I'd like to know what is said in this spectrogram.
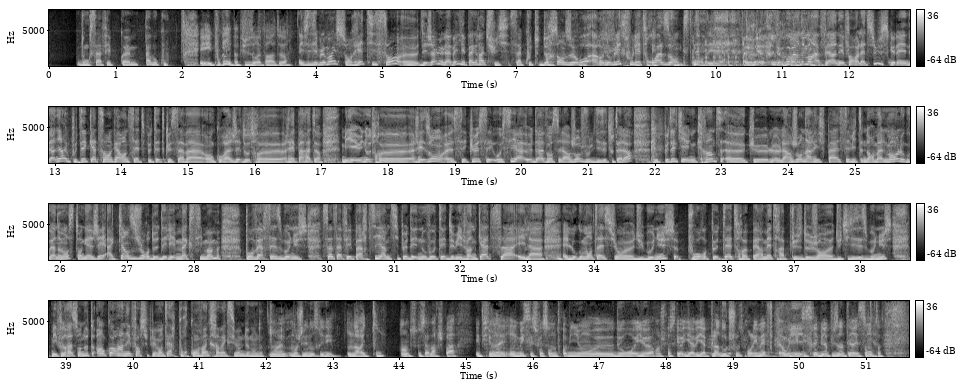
Donc ça fait quand même pas beaucoup. Et, pourquoi il n'y a pas plus de réparateurs? Et visiblement, ils sont réticents. Euh, déjà, le label n'est pas gratuit. Ça coûte 200 euros à renouveler tous les trois ans. Extraordinaire. Donc, le gouvernement a fait un effort là-dessus, puisque l'année dernière, il coûtait 447. Peut-être que ça va encourager d'autres euh, réparateurs. Mais il y a une autre euh, raison, c'est que c'est aussi à eux d'avancer l'argent, je vous le disais tout à l'heure. Donc peut-être qu'il y a une crainte que l'argent n'arrive pas assez vite. Normalement, le gouvernement s'est engagé à 15 jours de délai maximum pour verser ce bonus. Ça, ça fait partie un petit peu des nouveautés 2024. Ça et la et l'augmentation euh, du bonus pour peut-être permettre à plus de gens euh, d'utiliser ce bonus. Mais il faudra sans doute encore un effort supplémentaire pour convaincre un maximum de monde. Ouais, moi j'ai une autre idée. On arrête tout. hein, parce que ça marche pas. Et puis on, Ouais. on met ces 63 millions euh, d'euros ailleurs. Je pense qu'il y, a- il y a plein d'autres choses pour les mettre Oui. et qui seraient bien plus intéressantes.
